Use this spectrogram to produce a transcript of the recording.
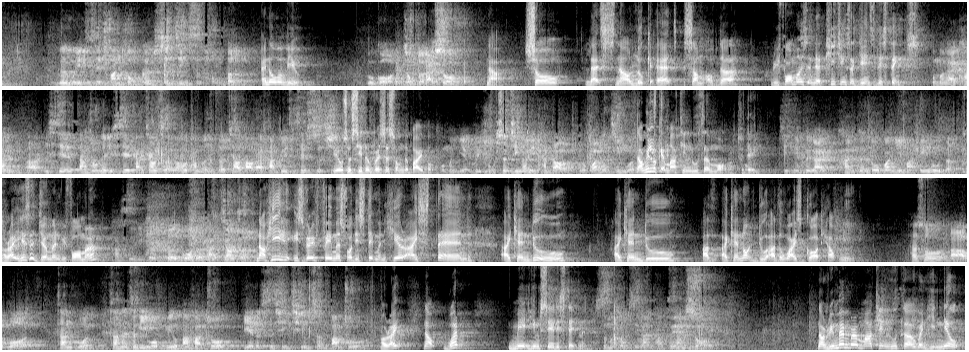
认为这些传统跟圣经是同等的。 An overview. 如果总的来说， Now, so let's now look at some of the reformers and their teachings against these things. 我们来看啊、一些当中的一些改教者，然后他们的教导来反对这些事 We 情。 also see the verses from the Bible. 我们也会从圣经那里看到有关的经文。 Now, we look at Martin Luther more today. 今天会来看更多关于马丁路的， All right, he's a German reformer. 他是一个德国的改教者。 Now, he is very famous for this statement Here I stand, I can do, I can do, oth- I cannot do otherwise. God help me. 他说啊、我站我站在这里，我没有办法做别的事情，求神帮助我。 All right, now, what made him say this statement? 什么东西让他这样说？ Now, remember Martin Luther when he nailed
